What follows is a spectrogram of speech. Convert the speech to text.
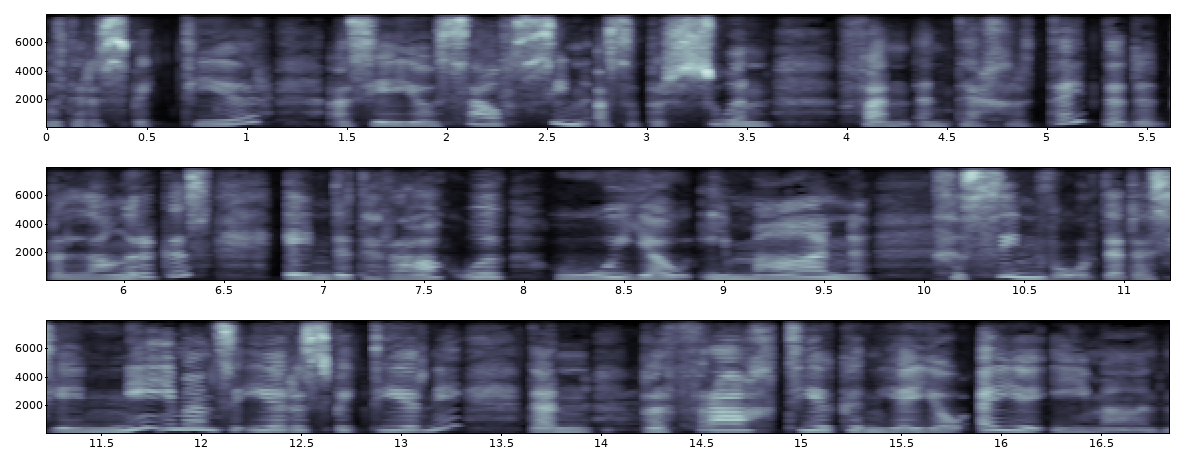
moet respekteer. As jy jouself sien as 'n persoon van integriteit, dat dit belangrik is en dit raak ook hoe jou imaan gesien word. Dat as jy nie iemand se eer respekteer nie, dan bevraagteken jy jou eie imaan.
